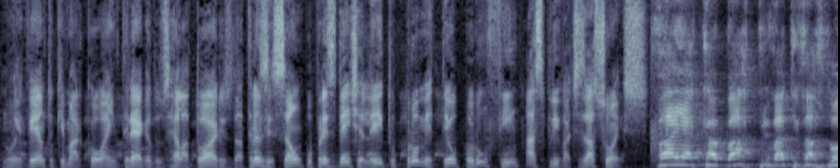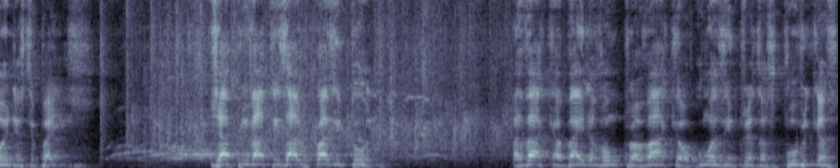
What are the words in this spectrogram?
No evento que marcou a entrega dos relatórios da transição, o presidente eleito prometeu por um fim às privatizações. Vai acabar privatizações nesse país já privatizaram quase tudo. Mas vai acabar e nós vamos provar que algumas empresas públicas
